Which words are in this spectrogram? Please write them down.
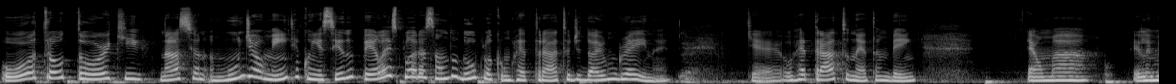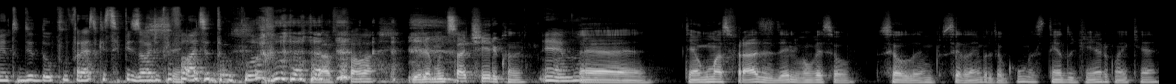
Outro autor que nacional, mundialmente é conhecido pela exploração do duplo, com o retrato de Dorian Gray, né? É. Que é o retrato, né, também é um elemento de duplo. Parece que esse episódio é para falar de duplo. Dá para falar. E ele é muito satírico, né? É, muito. É, tem algumas frases dele, vamos ver se eu, se eu lembro. Você lembra de algumas? Tem a do dinheiro, como é que é?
